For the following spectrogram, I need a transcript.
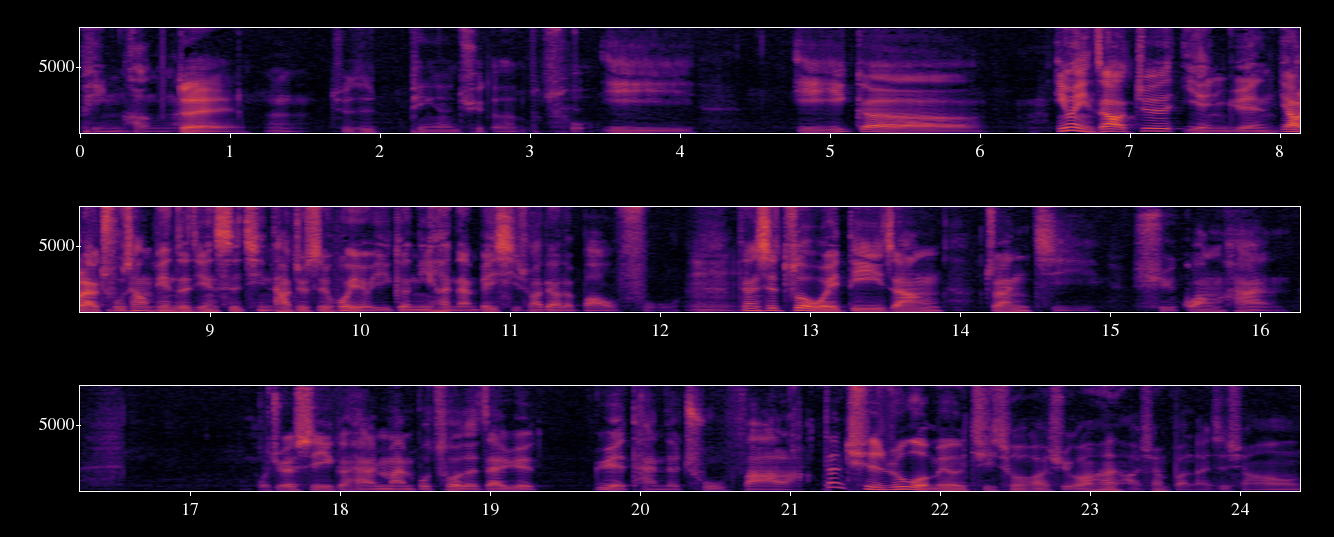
平衡。对，嗯，就是平衡取得很不错。以以一个，因为你知道，就是演员要来出唱片这件事情，他就是会有一个你很难被洗刷掉的包袱。嗯，但是作为第一张专辑，许光汉，我觉得是一个还蛮不错的在乐乐坛的出发啦。但其实如果没有记错的话，许光汉好像本来是想要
